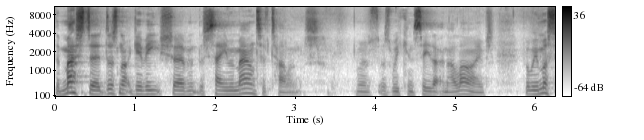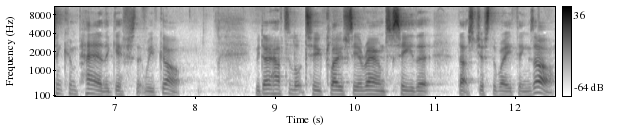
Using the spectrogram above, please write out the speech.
The master does not give each servant the same amount of talents, as, we can see that in our lives. But we mustn't compare the gifts that we've got. We don't have to look too closely around to see that that's just the way things are.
